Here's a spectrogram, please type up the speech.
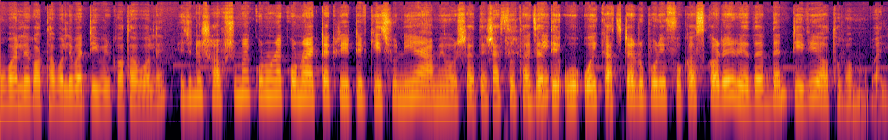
মোবাইলের কথা বলে বা টিভির কথা বলে। এই জন্য সবসময় কোনো না কোনো একটা ক্রিয়েটিভ কিছু নিয়ে আমি ওর সাথে ব্যস্ত থাকি যাতে ও ওই কাজটার উপরে ফোকাস করে রেদার দেন টিভি অথবা মোবাইল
